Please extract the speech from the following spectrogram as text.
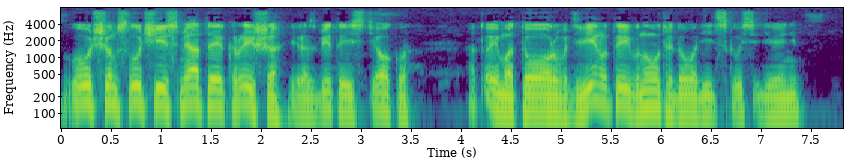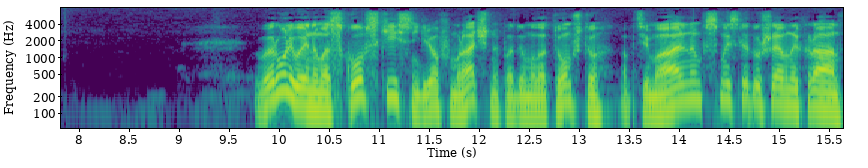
В лучшем случае смятая крыша и разбитые стекла а то и мотор, вдвинутый внутрь до водительского сиденья. Выруливая на Московский, Снегирев мрачно подумал о том, что оптимальным в смысле душевных ран,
